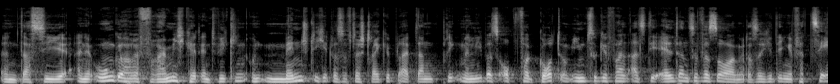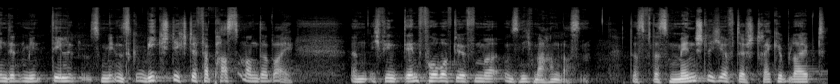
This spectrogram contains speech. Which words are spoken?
Ähm, dass sie eine ungeheure Frömmigkeit entwickeln und menschlich etwas auf der Strecke bleibt. Dann bringt man lieber das Opfer Gott, um ihm zu gefallen, als die Eltern zu versorgen oder solche Dinge. Verzehnte, das Wichtigste verpasst man dabei. Ähm, ich finde, den Vorwurf dürfen wir uns nicht machen lassen. Dass das Menschliche auf der Strecke bleibt,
